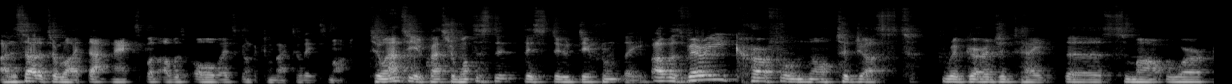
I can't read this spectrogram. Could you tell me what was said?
I decided to write that next, but I was always going to come back to Lead Smart. To answer your question, what does this do differently? I was very careful not to just regurgitate the smart work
